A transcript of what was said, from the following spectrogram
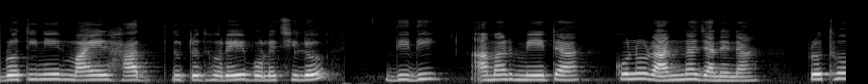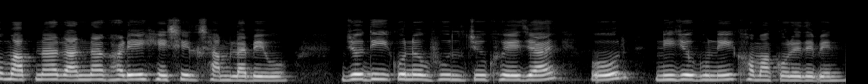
ব্রতিনীর মায়ের হাত দুটো ধরে বলেছিল, দিদি, আমার মেয়েটা কোনো রান্না জানে না। প্রথম আপনার রান্নাঘরে হেসেল সামলাবে ও। যদি কোনো ভুল চুক হয়ে যায়, ওর নিজ গুণে ক্ষমা করে দেবেন।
